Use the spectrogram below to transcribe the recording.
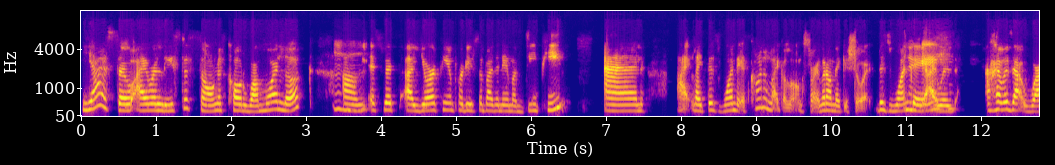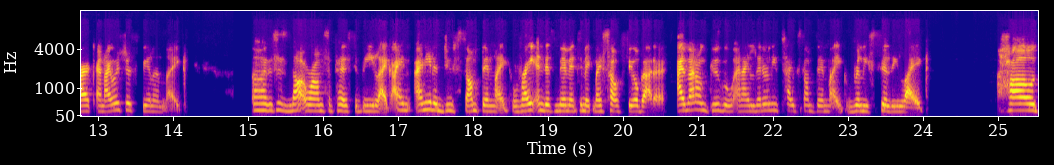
Yeah, so I released a song. It's called One More Look. Mm-hmm. Um, it's with a European producer by the name of DP. And I like this one day, it's kind of like a long story, but I'll make it short. This one day I was I was at work and I was just feeling like, oh, this is not where I'm supposed to be. Like, I, I need to do something like right in this minute to make myself feel better. I went on Google and I literally typed something like really silly, like how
